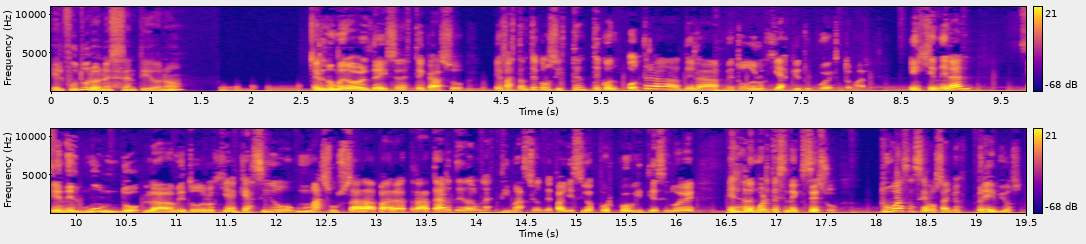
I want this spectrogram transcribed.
el futuro en ese sentido, ¿no? el número del DAIS en este caso es bastante consistente con otra de las metodologías que tú puedes tomar. En general, en el mundo, la metodología que ha sido más usada para tratar de dar una estimación de fallecidos por COVID-19 es la de muertes en exceso. Tú vas hacia los años previos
